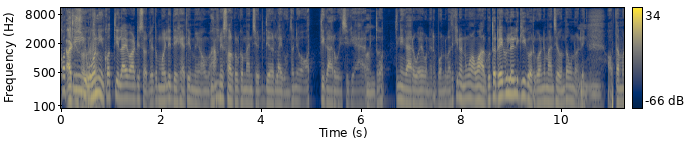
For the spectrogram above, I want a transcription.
कति हो। नि कति लाइभ आर्टिस्टहरूले त मैले देखाएको थिएँ आफ्नै सर्कलको मान्छेहरू देयर लाइक हुन्छ नि अति गाह्रो भइसक्यो अन्त? अति नै गाह्रो भयो भनेर भन्नुभएको थियो। किनभने उहाँ उहाँहरूको त रेगुलरली गिगहरू गर्ने मान्छे हो नि त उनीहरूले। हप्तामा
